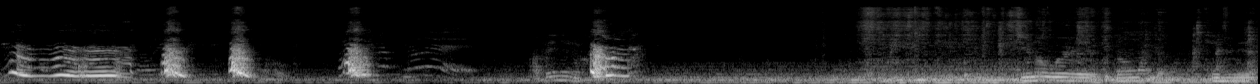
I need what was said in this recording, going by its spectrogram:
literally. Smell that. I've been in the car. Do you know where the one that came in?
